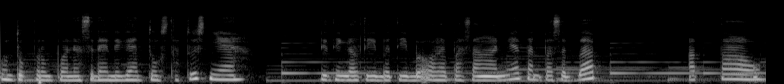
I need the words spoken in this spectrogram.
Untuk perempuan yang sedang digantung statusnya, ditinggal tiba-tiba oleh pasangannya tanpa sebab, atau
